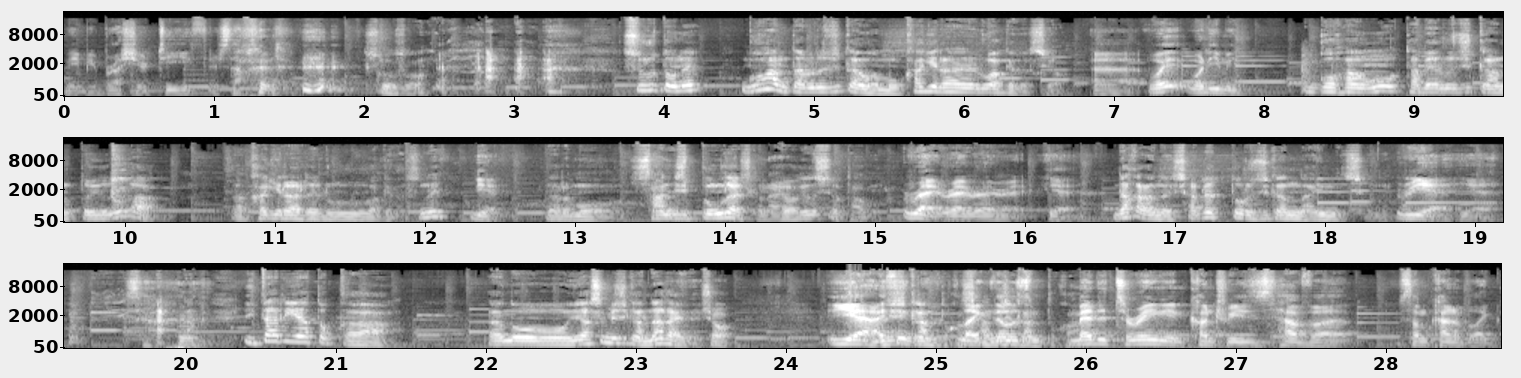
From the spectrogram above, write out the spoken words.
maybe brush your teeth or something. そうそうするとね ご飯食べる時間はもう限られるわけですよ。Uh, ご飯を食べる時間というのが限られるわけですね。だからもう30分ぐらいしかないわけですよ、多分。Right, だからね、喋っとる時間ないんですよね。Yeah, イタリアとかあの休み時間長いでしょ。Yeah, 2時間とか3時間とか。Mediterranean countries have some kind of like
